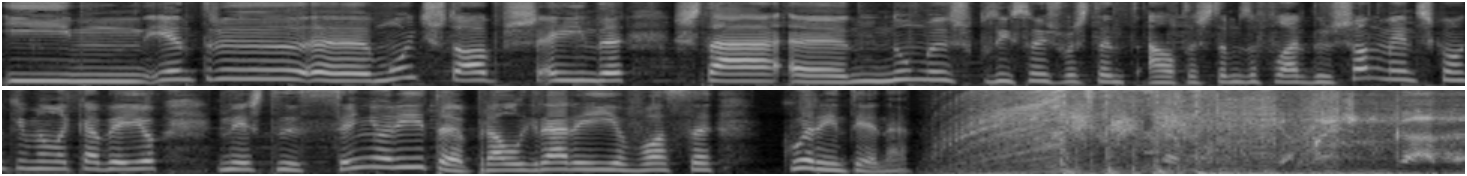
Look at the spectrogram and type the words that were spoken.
e um, entre uh, muitos tops ainda está uh, numas posições bastante altas. Estamos a falar do Shawn Mendes com a Camila Cabello neste Senhorita para alegrar aí a vossa quarentena. A mais tocada.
